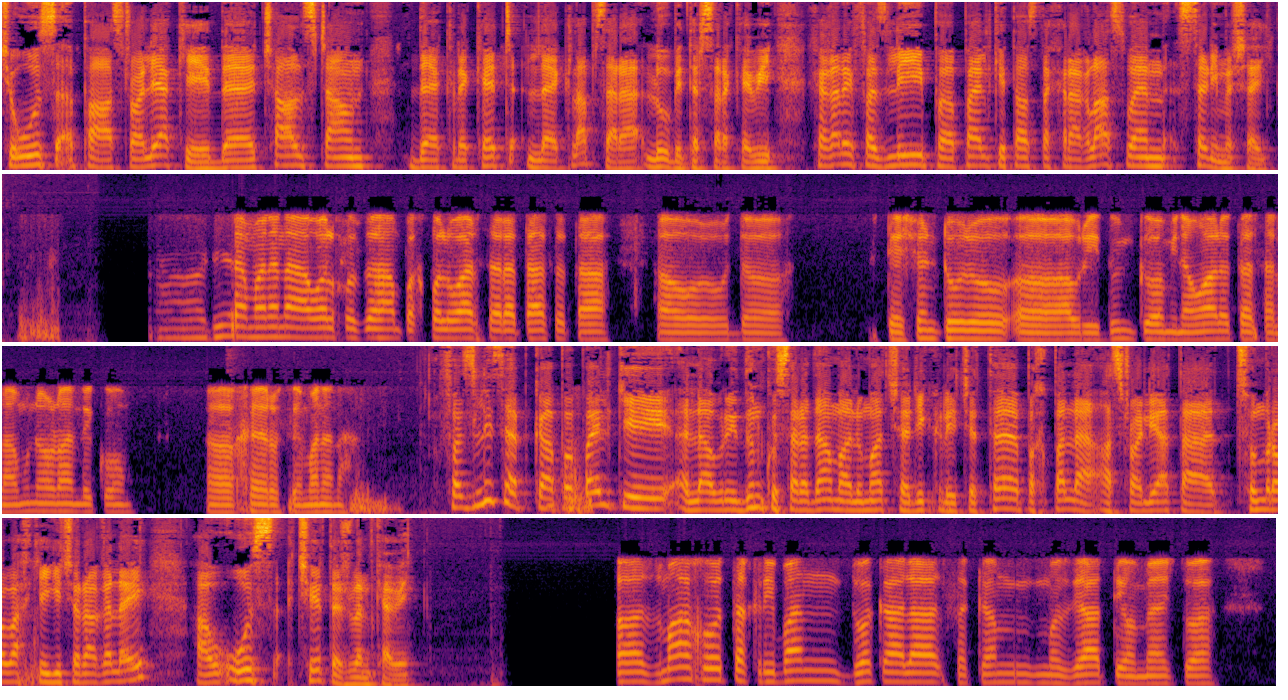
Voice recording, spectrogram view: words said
چې اوس په استرالیا کې د چارلز ټاون د کرکټ ل کلب سره لوبي تر سره کوي خغلی فضلی په پایل کې تاسو ته خراغلاس وایم ستړي مشي ډیره مننه اول خو زه هم په خپل وار سره تاسو ته او د سټیشن ټولو اوریدونکو مینوالو ته سلامونه وړاندې کوم خیر اوسې مننه. فضلي صاحب که په پیل کې له اوریدونکو سره دا معلومات شریک کړې چې ته په خپل استرالیا ته څومره وخت کېږي چې راغلی او اوس چیرته ژوند کوي زما خو تقریبا دوه کاله سکم مزیات یو میاشت دوه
